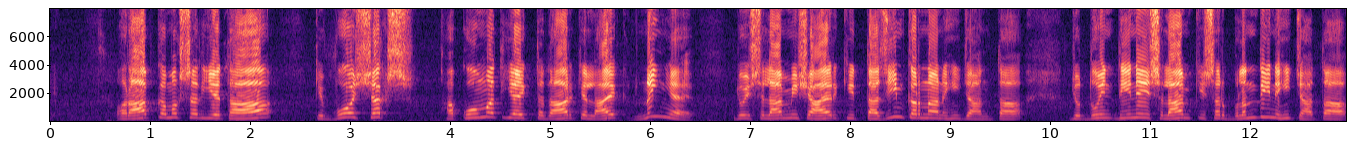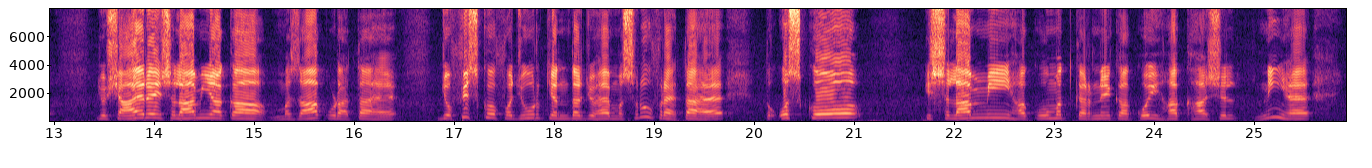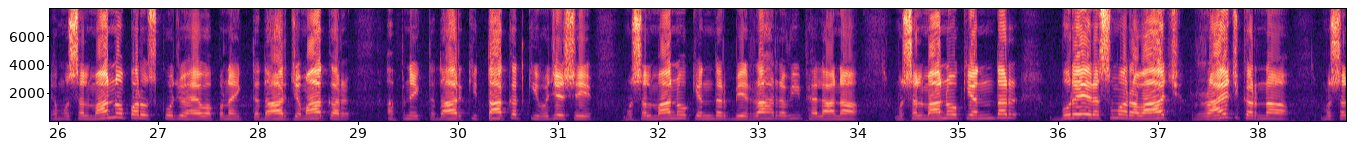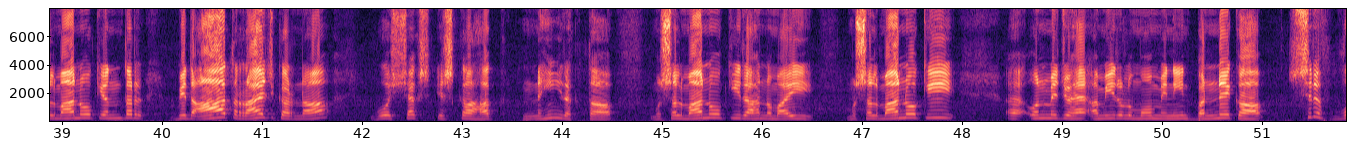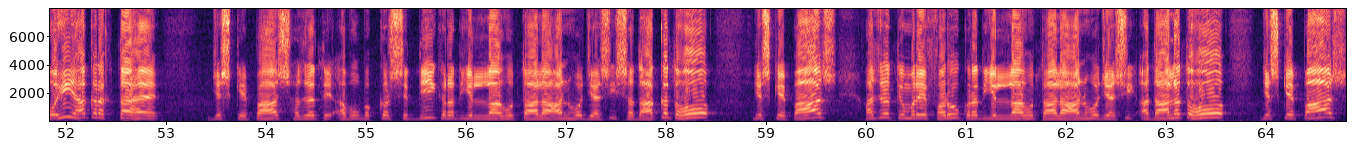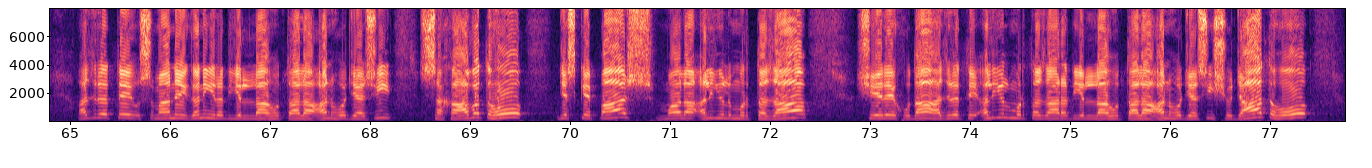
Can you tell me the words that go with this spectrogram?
اور آپ کا مقصد یہ تھا کہ وہ شخص حکومت یا اقتدار کے لائق نہیں ہے جو اسلامی شاعر کی تعظیم کرنا نہیں جانتا، جو دین اسلام کی سر بلندی نہیں چاہتا، جو شاعر اسلامیہ کا مذاق اڑاتا ہے، جو فسق و فجور کے اندر جو ہے مصروف رہتا ہے، تو اس کو اسلامی حکومت کرنے کا کوئی حق حاصل نہیں ہے، یا مسلمانوں پر اس کو جو ہے وہ اپنا اقتدار جما کر، اپنے اقتدار کی طاقت کی وجہ سے مسلمانوں کے اندر بے راہ روی پھیلانا، مسلمانوں کے اندر برے رسم و رواج رائج کرنا، مسلمانوں کے اندر بدعات رائج کرنا، وہ شخص اس کا حق نہیں رکھتا۔ مسلمانوں کی رہنمائی، مسلمانوں کی ان میں جو ہے امیر المومنین بننے کا صرف وہی حق رکھتا ہے جس کے پاس حضرت ابو بکر صدیق رضی اللہ تعالی عنہ جیسی صداقت ہو، جس کے پاس حضرت عمر فروق رضی اللہ تعالی عنہ جیسی عدالت ہو، جس کے پاس حضرت عثمان غنی رضی اللہ تعالی عنہ جیسی سخاوت ہو، جس کے پاس مولا علی المرتضیٰ، شیر خدا حضرت علی المرتضیٰ رضی اللہ تعالی عنہ جیسی شجاعت ہو،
